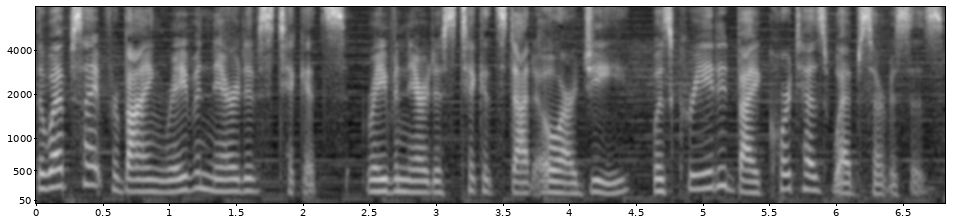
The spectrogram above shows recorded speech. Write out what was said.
The website for buying Raven Narratives tickets, ravennarrativestickets.org, was created by Cortez Web Services.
